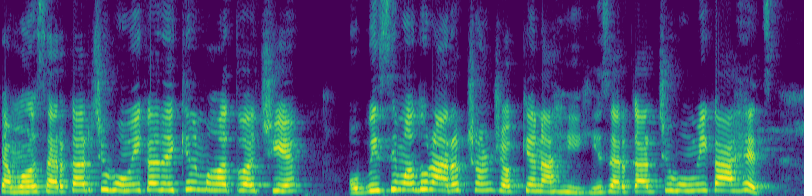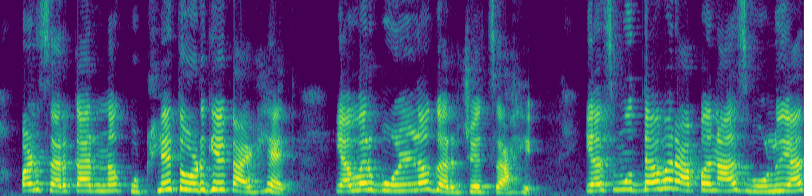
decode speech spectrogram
त्यामुळे सरकारची भूमिका देखील महत्वाची आहे. ओबीसी मधून आरक्षण शक्य नाही ही सरकारची भूमिका आहेच. पण सरकारनं कुठले तोडगे काढलेत यावर बोलणं गरजेचं आहे. याच मुद्द्यावर आपण आज बोलूयात.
